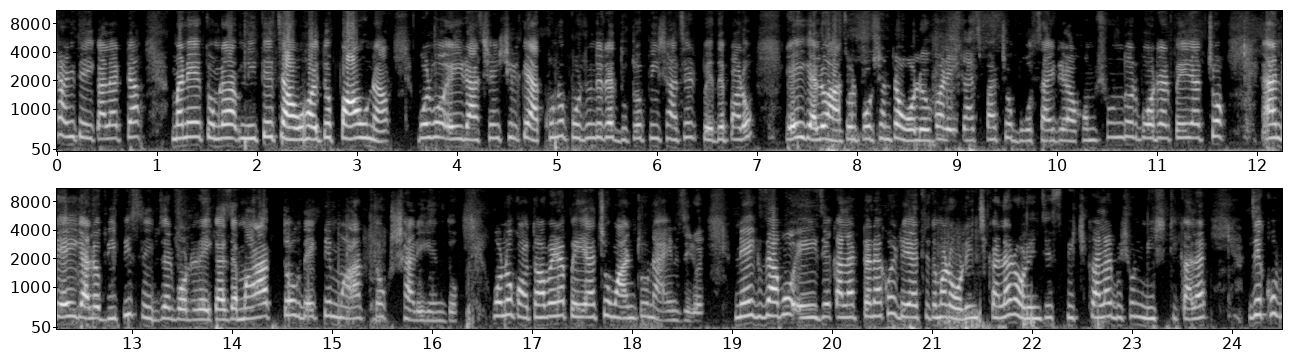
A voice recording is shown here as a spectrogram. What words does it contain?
শাড়িতে এই কালারটা মানে তোমরা নিতে চাও, হয়তো পাও না। বলব এই রাজশাহী সিল্কে এখনও পর্যন্ত এটা দুটো পিস আছে, পেতে পারো। এই গেল আঁচল পোর্শনটা অল ওভার এই কাজ পাচ্ছ বোথ সাইড এরকম সুন্দর বর্ডার পেয়ে যাচ্ছ। অ্যান্ড এই গেল বিপি স্লিভসের বর্ডার এই কাজটা মারাত্মক দেখতে, মারাত্মক শাড়ি কিন্তু। কোনো কথা হবে না, পেয়ে যাচ্ছ one two nine zero next যাব, এই যে কালারটা দেখো, এটা আছে তোমার orange colour orange peach colour ভীষণ মিষ্টি কালার যে খুব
